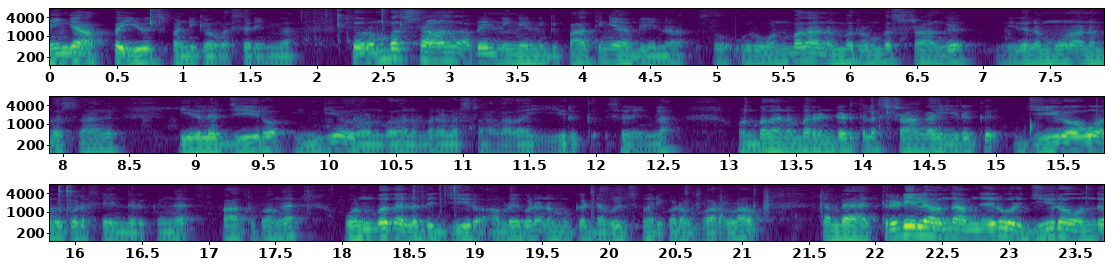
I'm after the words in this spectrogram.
நீங்கள் அப்போ யூஸ் பண்ணிக்கோங்க. சரிங்களா? ஸோ ரொம்ப ஸ்ட்ராங் அப்படின்னு நீங்கள் இன்றைக்கி பார்த்தீங்க அப்படின்னா ஸோ ஒரு ஒன்பதாம் நம்பர் ரொம்ப ஸ்ட்ராங்கு இதில் மூணாம் நம்பர் ஸ்ட்ராங்கு இதில் ஜீரோ இங்கேயும் ஒரு ஒன்பதாம் நம்பர் நல்லா ஸ்ட்ராங்காக தான் இருக்குது சரிங்களா? ஒன்பதாம் நம்பர் ரெண்டு இடத்துல ஸ்ட்ராங்காக இருக்குது ஜீரோவும் அது கூட சேர்ந்துருக்குங்க. பார்த்துக்கோங்க. ஒன்பது அல்லது ஜீரோ அப்படியே கூட நமக்கு டபுள்ஸ் மாதிரி கூட வரலாம். நம்ம த்ரீடியில் வந்து அமைஞ்சது ஒரு ஜீரோ வந்து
